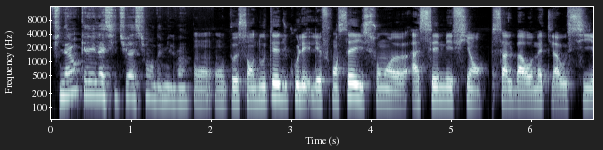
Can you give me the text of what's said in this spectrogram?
Finalement, quelle est la situation en 2020 on, peut s'en douter, du coup, les, les, Français, ils sont euh, assez méfiants. Ça, le baromètre l'a aussi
